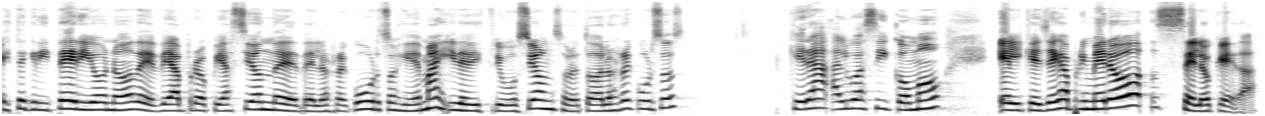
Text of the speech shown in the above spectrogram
este criterio ¿no? de, de apropiación de, de los recursos y demás, y de distribución sobre todo de los recursos, que era algo así como el que llega primero se lo queda.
